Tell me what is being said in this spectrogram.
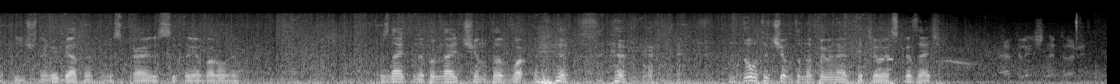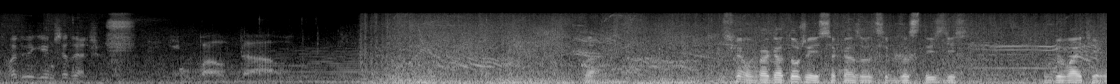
отлично, ребята, мы справились с этой обороной. Вы знаете, напоминает чем-то... Доту чем-то напоминает, хотел я сказать. Отлично тоже. Мы двигаемся дальше. Болтал. Да. Все, у врага тоже есть, оказывается, госты здесь. Убивайте его.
